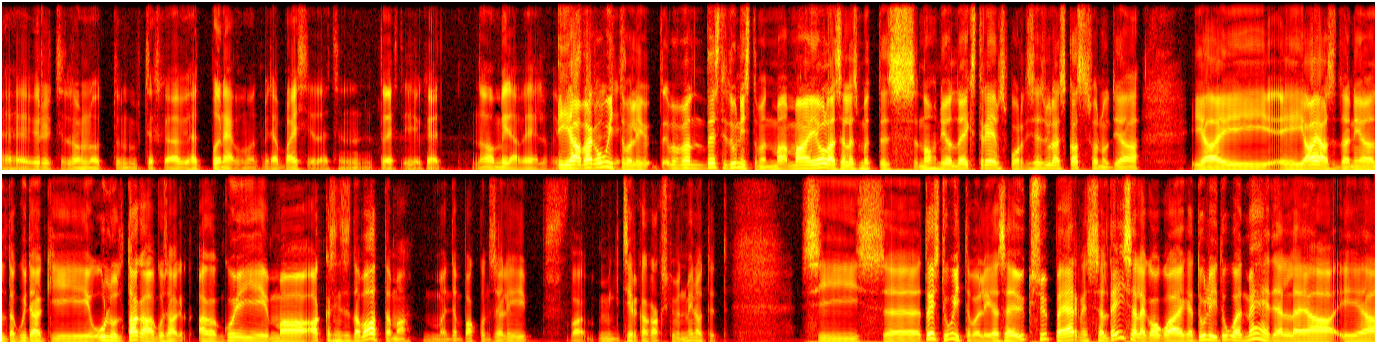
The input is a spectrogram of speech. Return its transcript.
üritused olnud, ütleks ka ühed põnevamad, mida passida, et see on tõesti niisugune, no mida veel? jaa, väga huvitav oli, ma pean tõesti tunnistama, et ma, ma ei ole selles mõttes noh, nii-öelda ekstreemspordi sees üles kasvanud ja ja ei, ei aja seda nii-öelda kuidagi hullult taga kusagil, aga kui ma hakkasin seda vaatama, ma ei tea, pakun, see oli mingi circa kakskümmend minutit, siis äh, tõesti huvitav oli ja see üks hüpe järgnes seal teisele kogu aeg ja tulid uued mehed jälle ja, ja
